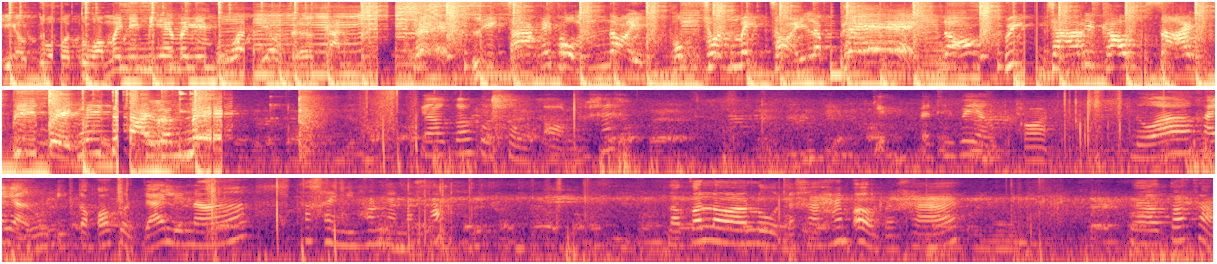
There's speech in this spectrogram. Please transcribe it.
เดียวตัวตัวไม่มีเมียไม่มีผัวเดียวเจอกันหลีกทางให้ผมหน่อย ผมชนไม่ถอยละเพน้องวิชาที่เขา ติ๊กต็อกก็กดได้เลยนะ ถ้าใครมีเท่านั้นนะคะ แล้วก็รอโหลดนะคะ ห้ามออกนะคะ แล้วก็สา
